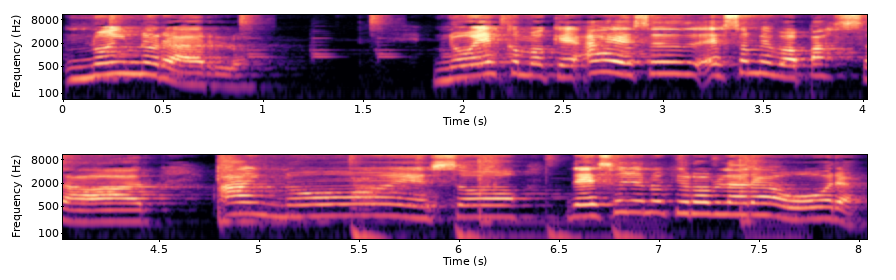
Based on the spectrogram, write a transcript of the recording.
no ignorarlo no es como que, ay, eso, eso me va a pasar. Ay, no, eso, de eso yo no quiero hablar ahora.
